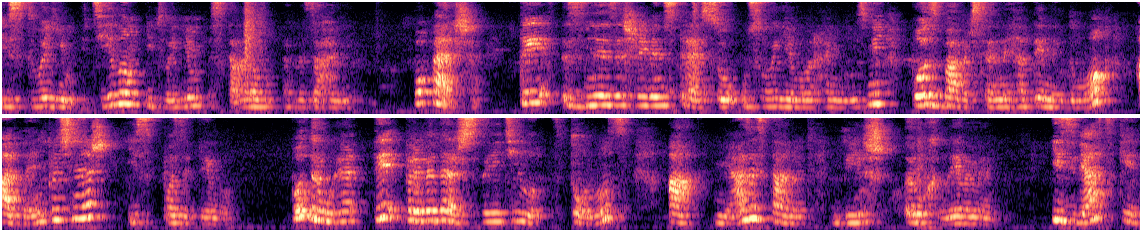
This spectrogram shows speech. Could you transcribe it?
із твоїм тілом і твоїм станом взагалі. По-перше, ти знизиш рівень стресу у своєму організмі, позбавишся негативних думок, а день почнеш із позитиву. По-друге, ти приведеш своє тіло в тонус, а м'язи стануть більш рухливими. І зв'язки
